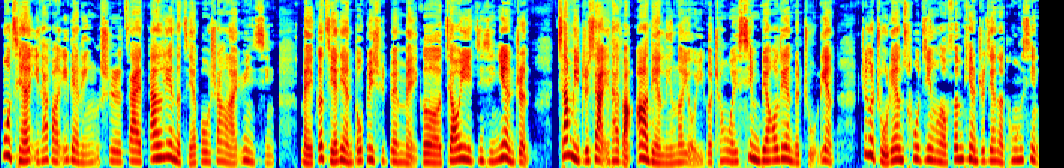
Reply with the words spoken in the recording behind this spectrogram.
目前，以太坊1.0是在单链的结构上来运行，每个节点都必须对每个交易进行验证。相比之下，以太坊2.0呢有一个称为信标链的主链，这个主链促进了分片之间的通信。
